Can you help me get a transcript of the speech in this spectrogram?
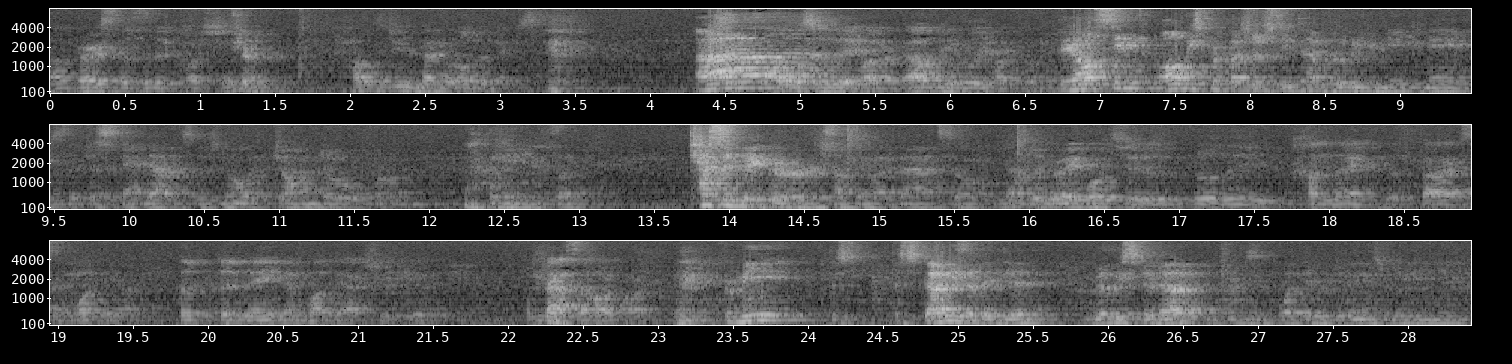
a very specific question. Sure. How did you remember all the names? Uh, that was really hard. That would be really hard for me. They all seem, all these professors seem to have really unique names that just stand out. So there's no like John Doe from Queen. It's like Kessenbaker or something like that. So Yeah, but you were able to really connect the facts and what they are, the, the name and what they actually do. And that's the hard part. for me, the, the studies that they did really stood out in terms of what they were doing is really unique.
